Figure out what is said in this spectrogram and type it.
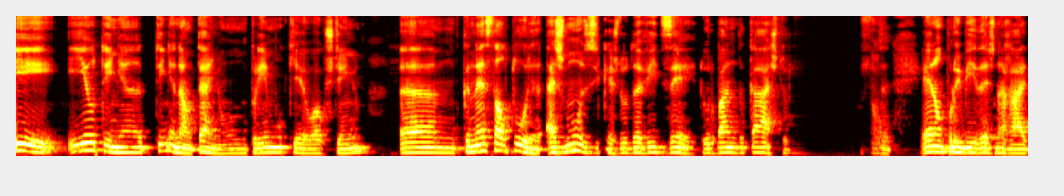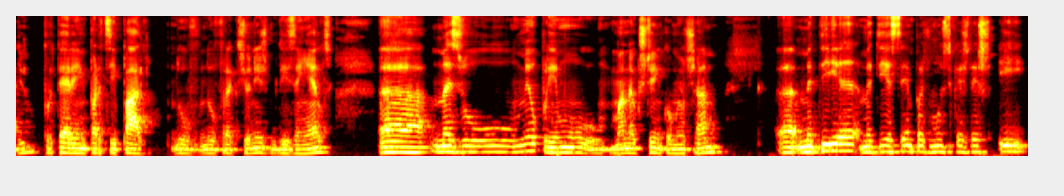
E, e eu tinha, tinha, não, tenho um primo que é o Agostinho, ahm, que nessa altura as músicas do David Zé, do Urbano de Castro, eram proibidas na rádio por terem participado do, do fraccionismo, dizem eles. Ah, mas o meu primo, o Mano Agostinho, como eu chamo, uh, metia, metia sempre as músicas deste. E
